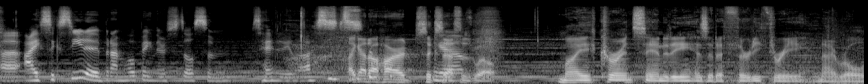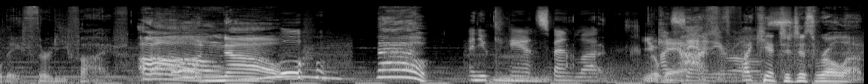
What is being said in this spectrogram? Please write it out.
uh, I succeeded, but I'm hoping there's still some sanity lost. I got a hard success Yeah. as well. My current sanity is at a 33, and I rolled a 35. Oh, no! Ooh. No! And you can't spend luck You on can't. sanity rolls. Why can't you just roll up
